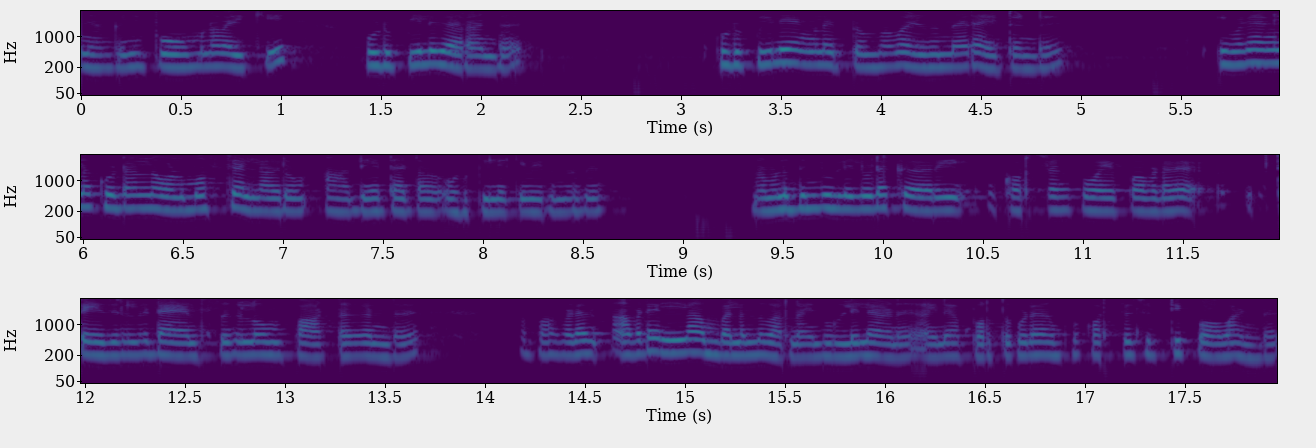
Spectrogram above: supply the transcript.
ഞങ്ങൾക്ക് ഇനി പോകുന്ന വഴിക്ക് ഉടുപ്പിയിൽ കയറാണ്ട് ഉടുപ്പിയിൽ ഞങ്ങൾ എത്തുമ്പോൾ വൈകുന്നേരമായിട്ടുണ്ട് ഇവിടെ ഞങ്ങളെ കൂട്ടാനുള്ള ഓൾമോസ്റ്റ് എല്ലാവരും ആദ്യമായിട്ടാട്ടോ ഉടുപ്പിയിലേക്ക് വരുന്നത്. നമ്മളിതിന്റെ ഉള്ളിലൂടെ കയറി കുറച്ചൊക്കെ പോയപ്പോൾ അവിടെ സ്റ്റേജിലുള്ള ഡാൻസുകളും പാട്ടൊക്കെ ഉണ്ട്. അപ്പോൾ അവിടെ അവിടെ എല്ലാം അമ്പലം എന്ന് പറഞ്ഞാൽ അതിന്റെ ഉള്ളിലാണ്. അതിനപ്പുറത്ത് കൂടെ നമുക്ക് കുറച്ച് ചുറ്റി പോകാനുണ്ട്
